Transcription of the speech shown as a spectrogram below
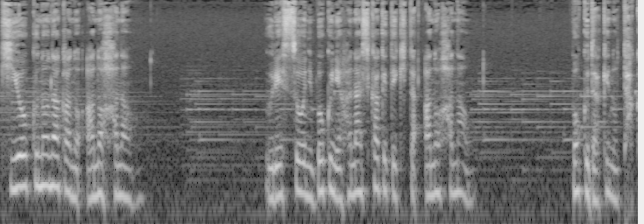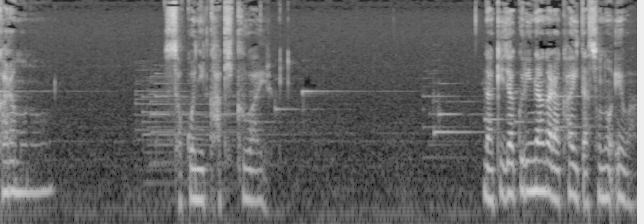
記憶の中のあの花を嬉しそうに僕に話しかけてきたあの花を僕だけの宝物をそこに描き加える。泣きじゃくりながら描いたその絵は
